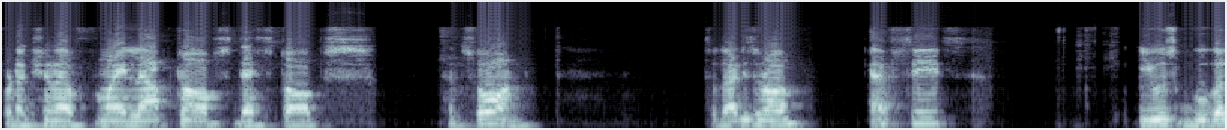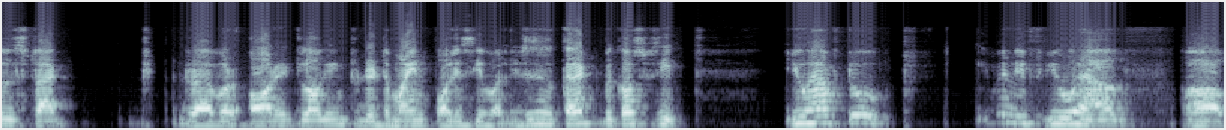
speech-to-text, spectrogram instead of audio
protection of my laptops, desktops, and so on? So that is wrong. F says use Google Stack driver or hit logging to determine policy value. This is correct because see, you have to, even if you have uh,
